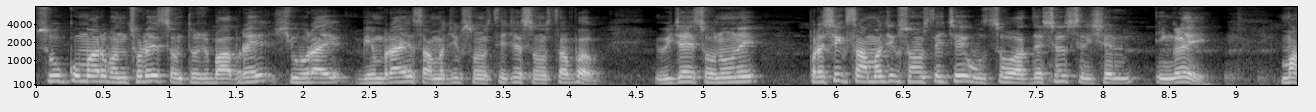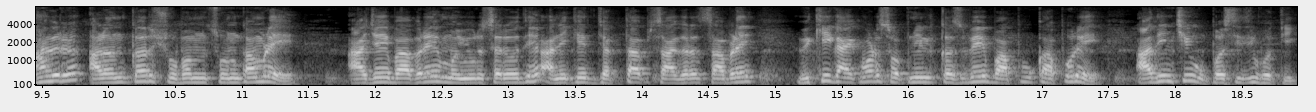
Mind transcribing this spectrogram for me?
सुकुमार बनसोडे संतोष बाबरे शिवराय भीमराय सामाजिक संस्थेचे संस्थापक विजय सोनवणे प्रशिक सामाजिक संस्थेचे उत्सव अध्यक्ष श्रीशैल इंगळे महावीर आळंदकर शुभम सोनकांबळे अजय बाबरे मयूर सरवदे अनिकेत जगताप सागर साबळे विकी गायकवाड स्वप्नील कसबे बापू कापुरे आदींची उपस्थिती होती.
